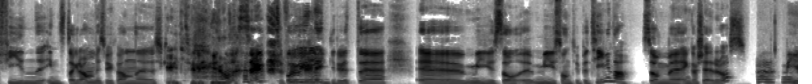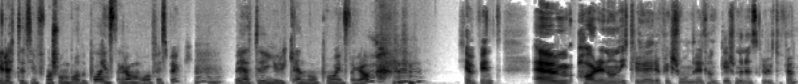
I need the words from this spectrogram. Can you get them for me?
fin Instagram, hvis vi kan eh, skryte litt Ja. av oss selv. Hvor vi legger ut eh, eh, mye, eh, mye sånn type ting da, som engasjerer oss. Mm, mye rettighetsinformasjon både på Instagram og Facebook. Vi heter jurk.no på Instagram. Kjempefint. Um, har dere noen ytterligere refleksjoner eller tanker som dere ønsker å løfte frem?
